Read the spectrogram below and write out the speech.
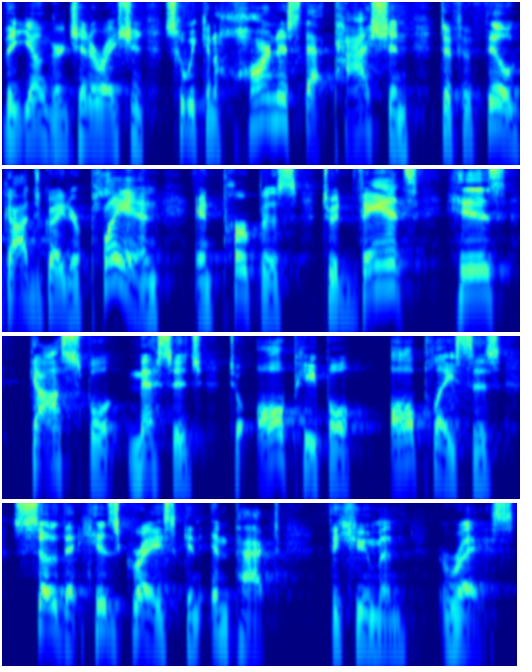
the younger generation so we can harness that passion to fulfill God's greater plan and purpose to advance His gospel message to all people all places so that his grace can impact the human race.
